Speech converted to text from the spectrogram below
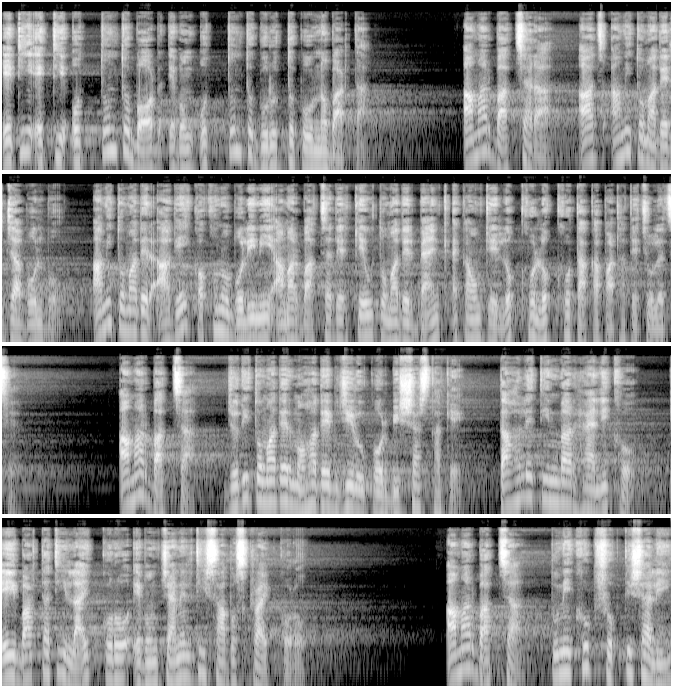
এটি একটি অত্যন্ত বড় এবং অত্যন্ত গুরুত্বপূর্ণ বার্তা। আমার বাচ্চারা, আজ আমি তোমাদের যা বলব আমি তোমাদের আগেই কখনো বলিনি আমার বাচ্চাদের কেউ তোমাদের ব্যাংক অ্যাকাউন্টে লক্ষ লক্ষ টাকা পাঠাতে চলেছে। আমার বাচ্চা, যদি তোমাদের মহাদেবজির উপর বিশ্বাস থাকে, তাহলে তিনবার হ্যাঁ লিখো, এই বার্তাটি লাইক করো এবং চ্যানেলটি সাবস্ক্রাইব করো। আমার বাচ্চা, তুমি খুব শক্তিশালী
